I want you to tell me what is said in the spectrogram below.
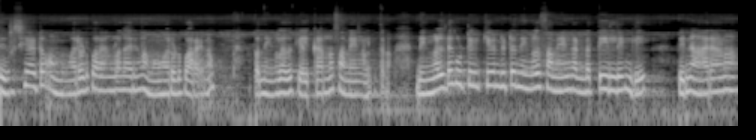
തീർച്ചയായിട്ടും അമ്മമാരോട് പറയാനുള്ള കാര്യങ്ങൾ അമ്മമാരോട് പറയണം. അപ്പം നിങ്ങളത് കേൾക്കാനുള്ള സമയം കണ്ടെത്തണം. നിങ്ങളുടെ കുട്ടിക്ക് വേണ്ടിയിട്ട് നിങ്ങൾ സമയം കണ്ടെത്തിയില്ലെങ്കിൽ പിന്നെ ആരാണ്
